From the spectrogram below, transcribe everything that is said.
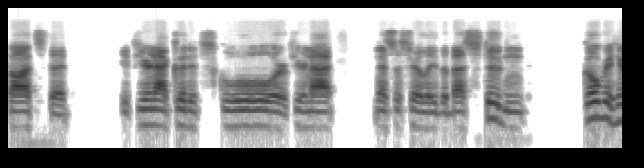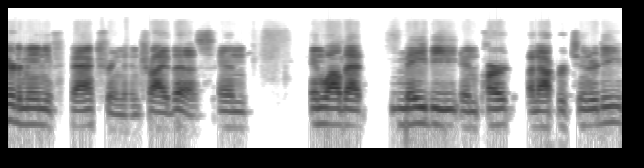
thoughts that if you're not good at school or if you're not necessarily the best student, go over here to manufacturing and try this. And and while that may be in part an opportunity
